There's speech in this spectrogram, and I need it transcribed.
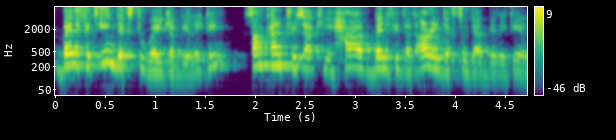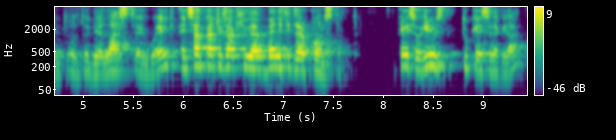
benefit index to wage ability. Some countries actually have benefits that are indexed to the ability or to the last uh, wage, and some countries actually have benefits that are constant. Okay, so here's two cases like that.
